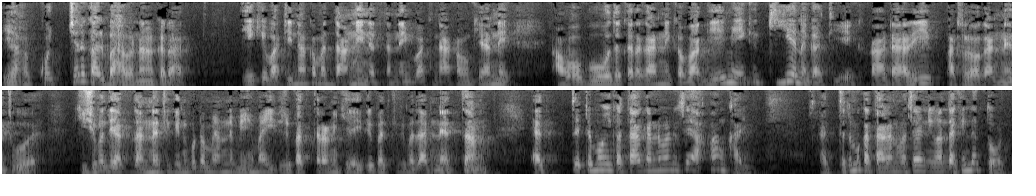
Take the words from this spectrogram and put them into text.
යහ කොච්චර කල් භාවනා කරත් ඒකේ වටිනාකම දන්නේ නැත්නම් මේ වටිනාකම කියන්නේ අවබෝධ කරගන්න එක වගේ මේක කියන ගතිය. ඒක කාට හරි පටලවා ගන්න නැතුව කිසිම දෙයක් දන්නේ නැති කෙනෙකුට මම මෙහෙමයි ඉදිරිපත් කරන්න කියලා ඉදිරිපත් කිරීම දන්නේ නැත්නම් ඇත්තටම ওই කතා කරන මිනිස්සේ අහංකයි. ඇත්තටම කතා කරන මිනිස්සා නිවන් දකින්නත් ඕනේ.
